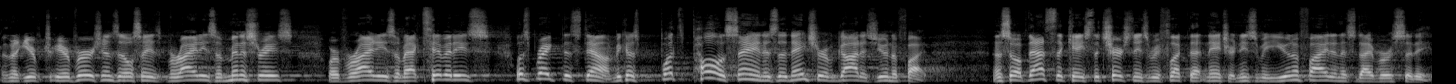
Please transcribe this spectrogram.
your, your versions, it'll say varieties of ministries or varieties of activities. Let's break this down because what Paul is saying is the nature of God is unified. And so, if that's the case, the church needs to reflect that nature. It needs to be unified in its diversity.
